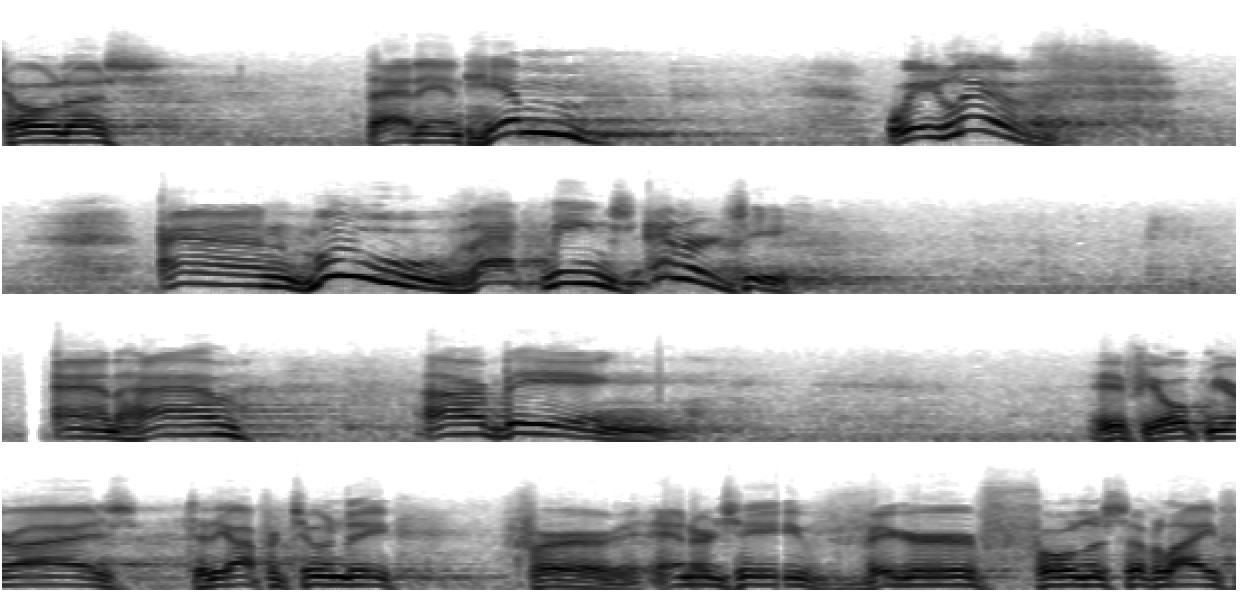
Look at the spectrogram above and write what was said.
told us that in Him we live and move. That means energy. And have our being. If you open your eyes to the opportunity for energy, vigor, fullness of life,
